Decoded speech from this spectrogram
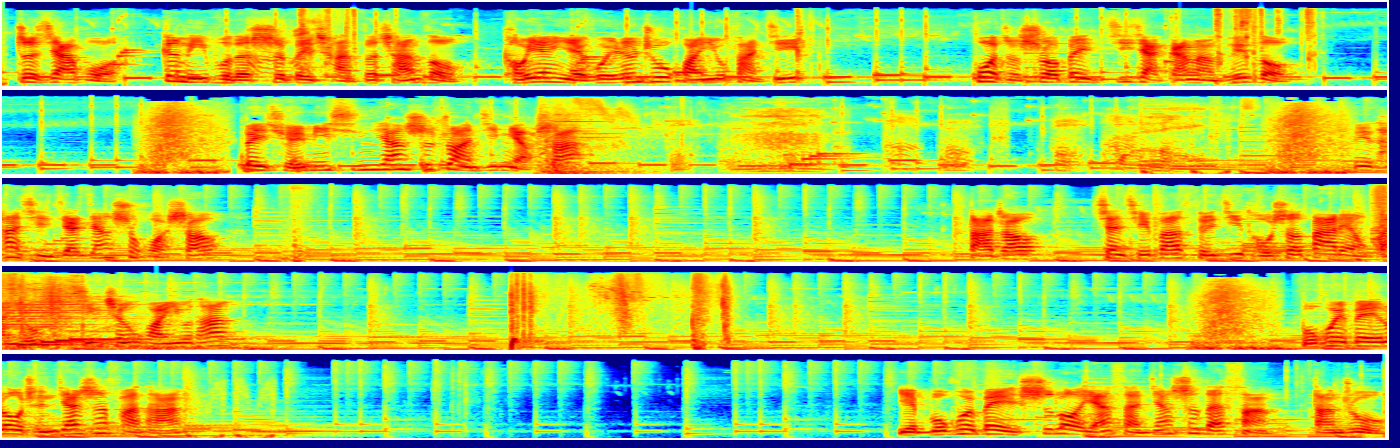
这家伙更离谱的是被铲子铲走，同样也会扔出黄油反击，或者说被机甲橄榄推走。被全民新僵尸撞击秒杀，被探险家僵尸火烧，大招向前方随机投射大量黄油，形成黄油汤，不会被漏成僵尸反弹，也不会被失落阳伞僵尸的伞挡住。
